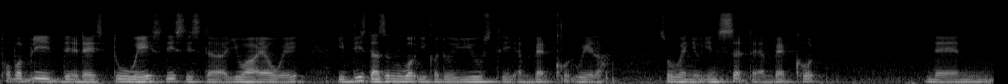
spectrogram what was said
probably there, there is two ways. This is the URL way. If this doesn't work you got to use the embed code way lah. So when you insert the embed code then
